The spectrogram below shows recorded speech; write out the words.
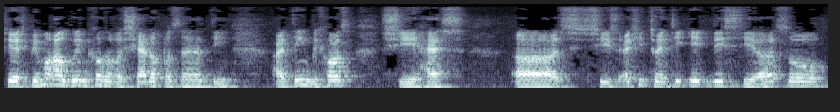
she has been more outgoing because of her shadow personality. I think because she has uh, she's actually 28 this year so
